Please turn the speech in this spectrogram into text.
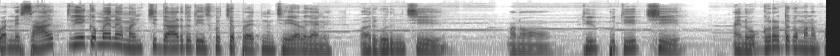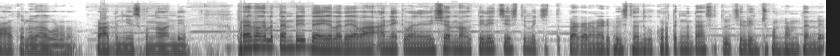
వారిని సాత్వికమైన మంచి దారితో తీసుకొచ్చే ప్రయత్నం చేయాలి కానీ వారి గురించి మనం తీర్పు తీర్చి ఆయన ఉగ్రతకు మనం పాత్రలు కాకూడదు. ప్రార్థన చేసుకుందామండి. ప్రేమగల తండ్రి దయగల దేవ అనేకమైన విషయాలు మాకు తెలియజేస్తూ మీ చిత్త ప్రకారం నడిపిస్తున్నందుకు కృతజ్ఞతాస్థుతులు చెల్లించుకుంటున్నాం తండ్రి.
